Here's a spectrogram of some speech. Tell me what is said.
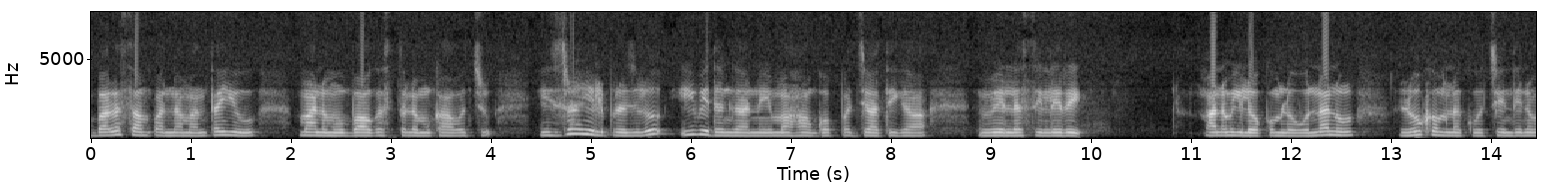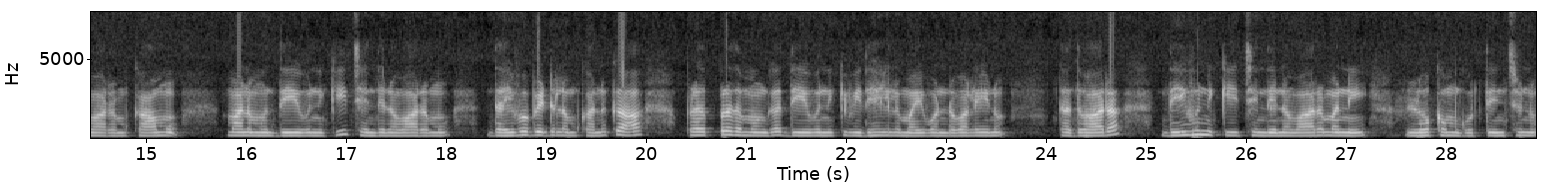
బల సంపన్నమంతయు మనము భాగస్థులము కావచ్చు. ఇజ్రాయేల్ ప్రజలు ఈ విధంగానే మహా గొప్ప జాతిగా వెళ్ళసిల్లిరి మనం ఈ లోకంలో ఉన్నను లోకమునకు చెందినవారం కాము. మనము దేవునికి చెందిన వారము. దైవ బిడ్డలం కనుక ప్రప్రథమంగా దేవునికి విధేయులమై ఉండవలేను. తద్వారా దేవునికి చెందిన వారమని లోకము గుర్తించును.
